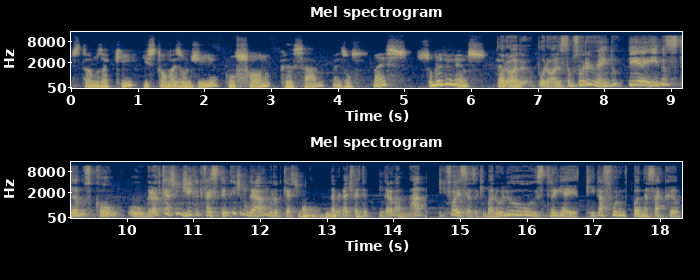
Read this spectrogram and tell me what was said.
estamos aqui, estou mais um dia, com sono, cansado, mais um... mas sobrevivemos. Por hora, por hora estamos sobrevivendo. E aí nós estamos com o Groundcast Indica, que faz tempo que a gente não grava um Groundcast Indica. Na verdade, faz tempo que não grava nada. O que foi, César? Que barulho estranho é esse? Quem tá furunfando nessa cama?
